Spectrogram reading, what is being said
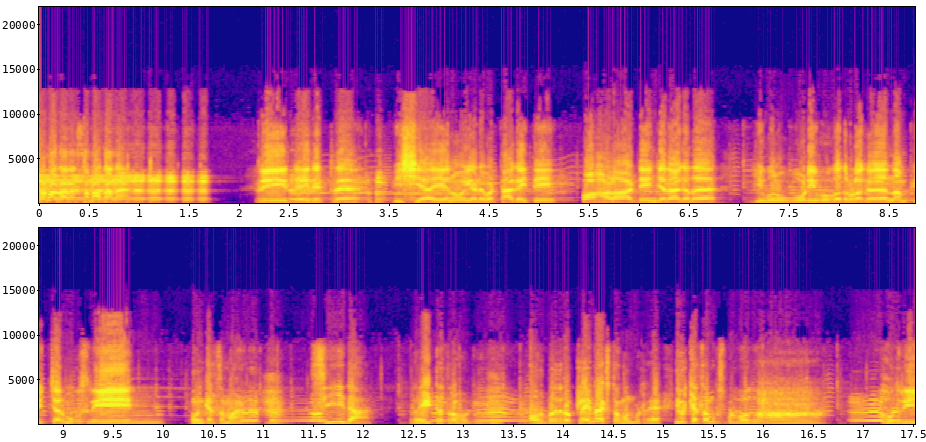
ಸಮಾಧಾನ ಸಮಾಧಾನ. ರೀ ಡೈರೆಕ್ಟ್ರ ವಿಷಯ ಏನೋ ಎಡವಟ್ಟಾಗೈತಿ. ಬಹಳ ಡೇಂಜರ್ ಆಗದ. ಇವನು ಓಡಿ ಹೋಗೋದ್ರೊಳಗ ನಮ್ ಪಿಕ್ಚರ್ ಮುಗಿಸ್ರಿ. ಒಂದ್ ಕೆಲಸ ಮಾಡೋಣ. ಸೀದಾ ರೈಟ್ ಹತ್ರ ಹೋಗಿ ಅವ್ರು ಬರೆದಿರೋ ಕ್ಲೈಮ್ಯಾಕ್ಸ್ ತಗೊಂಡ್ಬಿಟ್ರೆ ಇವ್ರ ಕೆಲಸ ಮುಗಿಸ್ಬಿಡ್ಬೋದು. ಹೌದ್ರಿ.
